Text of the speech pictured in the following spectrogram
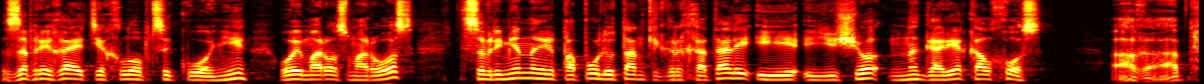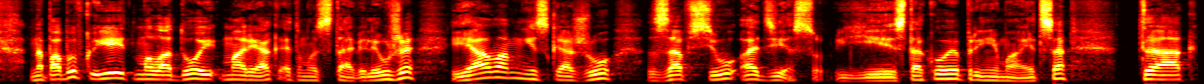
«Запрягайте, хлопцы, кони», ой, «Мороз, мороз», современные по полю танки грохотали и еще «На горе колхоз». Ага. На побывку едет молодой моряк, это мы ставили уже. Я вам не скажу за всю Одессу. Есть такое, принимается. Так,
